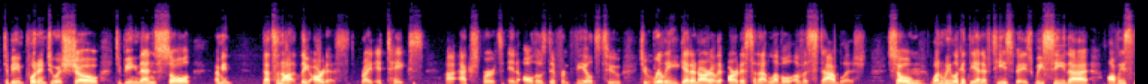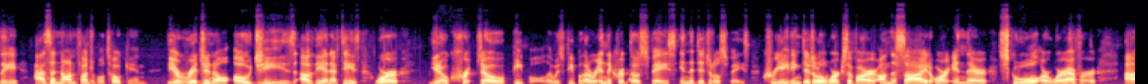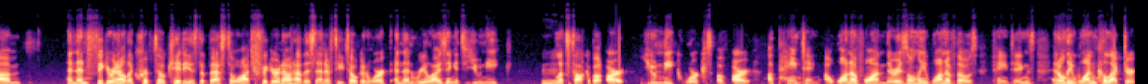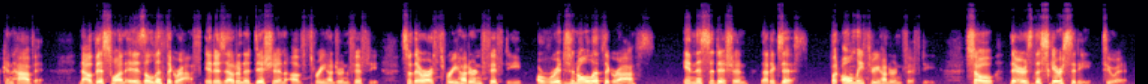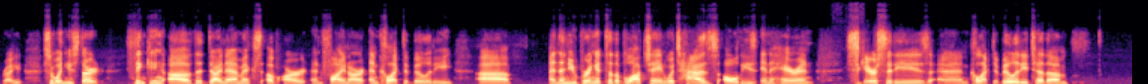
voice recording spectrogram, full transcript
to being put into a show, to being then sold. I mean, that's not the artist, right? It takes uh, experts in all those different fields to to really get an art, artist to that level of established. So mm. when we look at the NFT space, we see that obviously as a non-fungible token, the original OGs of the NFTs were you know crypto people it was people that were in the crypto space in the digital space creating digital works of art on the side or in their school or wherever um, and then figuring out like crypto kitty is the best to watch figuring out how this nft token worked and then realizing it's unique Mm. Let's talk about art unique works of art, a painting, a one of one. There is only one of those paintings, and only one collector can have it. Now, this one is a lithograph. It is out an edition of 350. So there are 350 original lithographs in this edition that exist, but only 350. So there's the scarcity to it, right? So when you start thinking of the dynamics of art and fine art and collectability, uh, and then you bring it to the blockchain which has all these inherent scarcities and collectability to them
